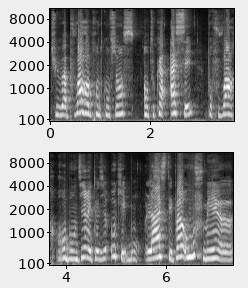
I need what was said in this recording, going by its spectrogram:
tu vas pouvoir reprendre confiance, en tout cas assez, pour pouvoir rebondir et te dire ok bon là c'était pas ouf mais euh,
